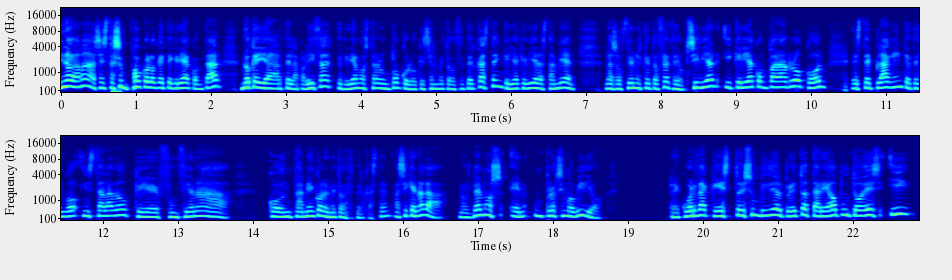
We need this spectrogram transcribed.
Y nada más, esto es un poco lo que te quería contar. No quería darte la paliza, te quería mostrar un poco lo que es el método Zetterkasten. Quería que vieras también las opciones que te ofrece Obsidian y quería compararlo con este plugin que tengo instalado que funciona con, también con el método Zetterkasten. Así que nada, nos vemos en un próximo vídeo. Recuerda que esto es un vídeo del proyecto atareado.es y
